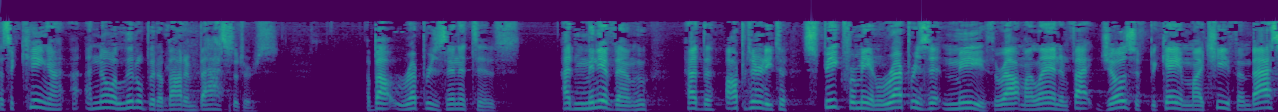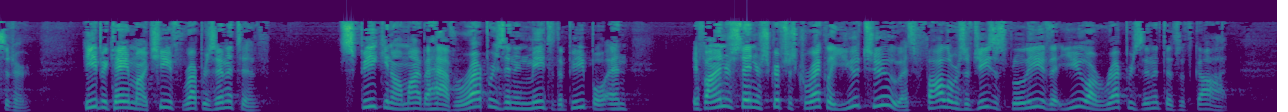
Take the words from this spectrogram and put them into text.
As a king, I, I know a little bit about ambassadors about representatives I had many of them who had the opportunity to speak for me and represent me throughout my land. In fact, Joseph became my chief ambassador. He became my chief representative, speaking on my behalf, representing me to the people. And if I understand your scriptures correctly, you too, as followers of Jesus, believe that you are representatives of God,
